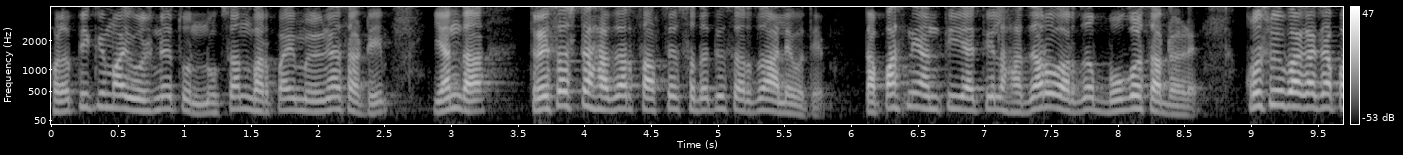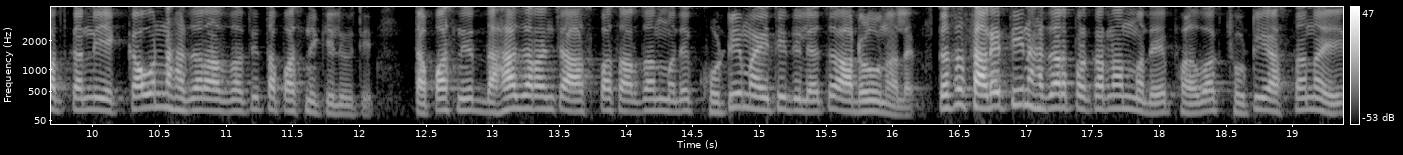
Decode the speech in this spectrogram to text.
फळपीक विमा योजनेतून नुकसान भरपाई मिळण्यासाठी यंदा त्रेसष्ट हजार सातशे सदतीस अर्ज आले होते. तपासणी अंती यातील हजारो अर्ज बोगस आढळले. कृषी विभागाच्या पथकांनी एकावन्न हजार अर्जाची तपासणी केली होती. तपासणीत दहा हजारांच्या आसपास अर्जांमध्ये खोटी माहिती दिल्याचं आढळून आलंय. तसं साडेतीन हजार प्रकरणांमध्ये फळबाग छोटी असतानाही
